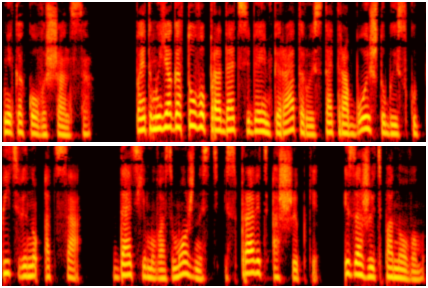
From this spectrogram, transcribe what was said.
никакого шанса. Поэтому я готова продать себя императору и стать рабой, чтобы искупить вину отца, дать ему возможность исправить ошибки и зажить по-новому.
